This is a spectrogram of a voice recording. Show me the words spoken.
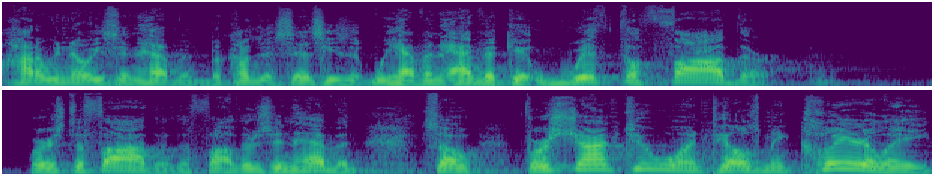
How do we know he's in heaven? Because it says he's, we have an advocate with the Father. Where's the Father? The Father's in heaven. So 1 John 2 1 tells me clearly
